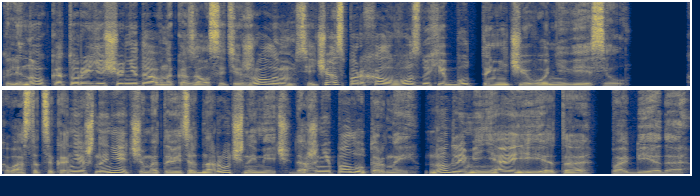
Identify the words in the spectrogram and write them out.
Клинок, который еще недавно казался тяжелым, сейчас порхал в воздухе, будто ничего не весил. Хвастаться, конечно, нечем, это ведь одноручный меч, даже не полуторный, но для меня и это победа.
